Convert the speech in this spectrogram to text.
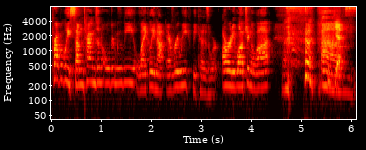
probably sometimes an older movie, likely not every week because we're already watching a lot. Um, yes.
